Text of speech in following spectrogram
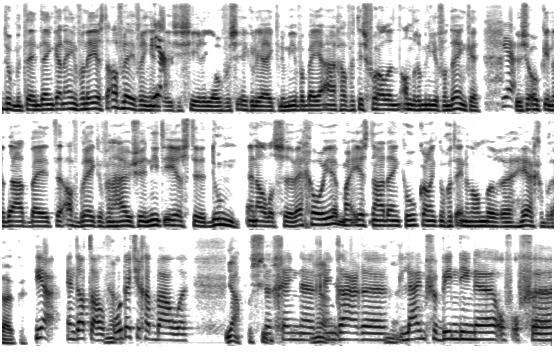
doet meteen denken aan een van de eerste afleveringen ja. in deze serie over circulaire economie. Waarbij je aangaf, het is vooral een andere manier van denken. Ja. Dus ook inderdaad bij het afbreken van huizen niet eerst doen en alles weggooien. Maar eerst nadenken, hoe kan ik nog het een en ander hergebruiken? Ja, en dat al Ja. voordat je gaat bouwen. Ja, Dus precies. eh, geen, eh, rare lijmverbindingen. Of, of eh,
